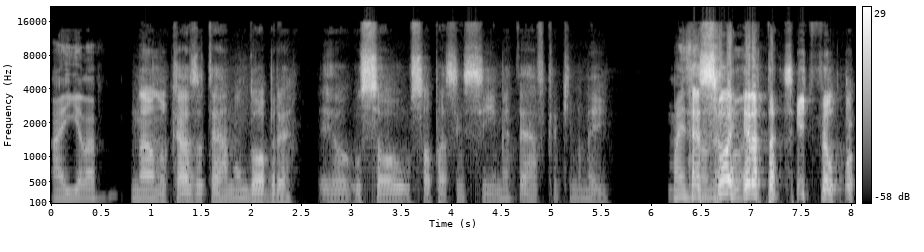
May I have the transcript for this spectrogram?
Aí ela. Não, no caso a Terra não dobra. Eu- o, sol, o Sol passa em cima e a Terra fica aqui no meio. Mas É zoeira, tá, gente? Pelo amor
